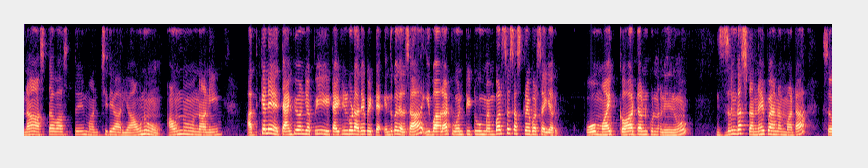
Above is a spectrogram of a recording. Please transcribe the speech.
నా అస్తవాస్తే మంచిది ఆర్య. అవును అవును నాని. అందుకనే థ్యాంక్ యూ అని చెప్పి టైటిల్ కూడా అదే పెట్టా. ఎందుకో తెలుసా? ఇవాళ ట్వంటీ టూ మెంబర్స్ సబ్స్క్రైబర్స్ అయ్యారు. ఓ మై గాడ్ అనుకున్నా నేను. నిజంగా స్టన్ అయిపోయాను అనమాట సో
